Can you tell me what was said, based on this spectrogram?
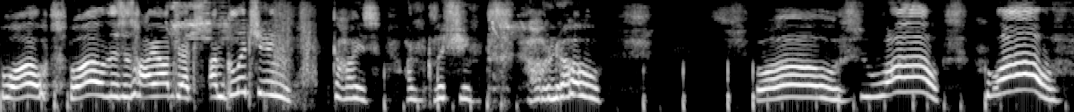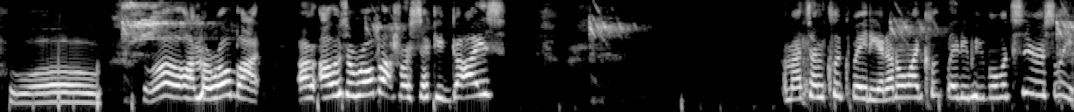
Whoa, whoa, this is high objects. I'm glitching! Guys, I'm glitching. Oh no! Whoa! Whoa! Whoa! Whoa! Whoa! I'm a robot. I, I was a robot for a second, guys. I'm not sound clickbaity, and I don't like clickbaity people, but seriously.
